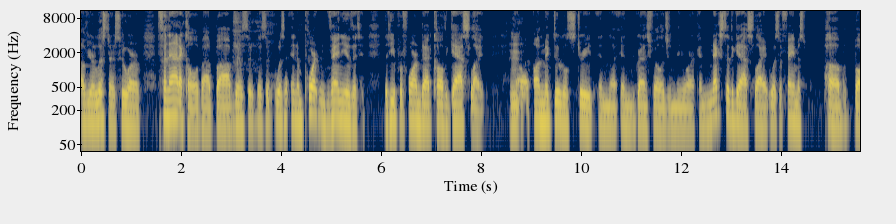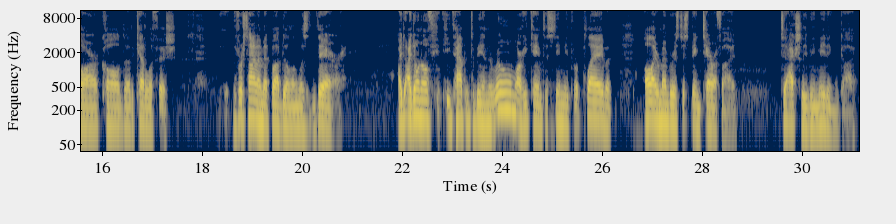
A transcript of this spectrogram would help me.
of your listeners who are fanatical about Bob, there's a, there's a, was an important venue that that he performed at called the Gaslight mm. uh, on MacDougal Street in uh, in Greenwich Village in New York. And next to the Gaslight was a famous pub bar called uh, the Kettle of Fish. The first time I met Bob Dylan was there. I, I don't know if he happened to be in the room or he came to see me play, but all I remember is just being terrified to actually be meeting the guy.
